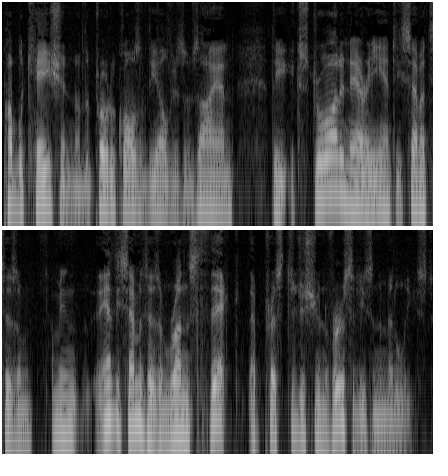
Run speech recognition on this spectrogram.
publication of the Protocols of the Elders of Zion, the extraordinary anti Semitism. I mean, anti Semitism runs thick at prestigious universities in the Middle East.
